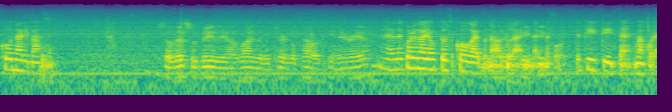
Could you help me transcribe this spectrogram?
こうなります。これが翌日郊外部のアウトラインになります。PT 点はこれ。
